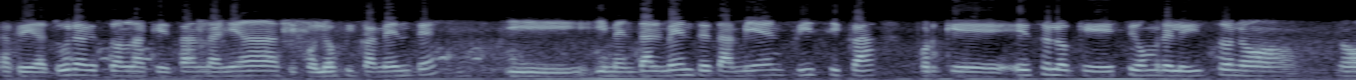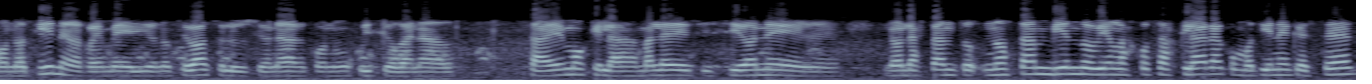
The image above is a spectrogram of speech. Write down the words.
Las criaturas que son las que están dañadas psicológicamente y, y mentalmente también, física, porque eso es lo que este hombre le hizo no, no, no tiene remedio, no se va a solucionar con un juicio ganado sabemos que las malas decisiones no las tanto no están viendo bien las cosas claras como tiene que ser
